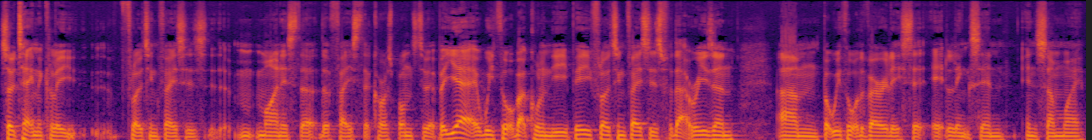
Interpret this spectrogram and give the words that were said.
So technically, floating faces. minus the the face that corresponds to it. But yeah, we thought about calling the EP "Floating Faces" for that reason. Um, but we thought at the very least it, it links in in some way.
